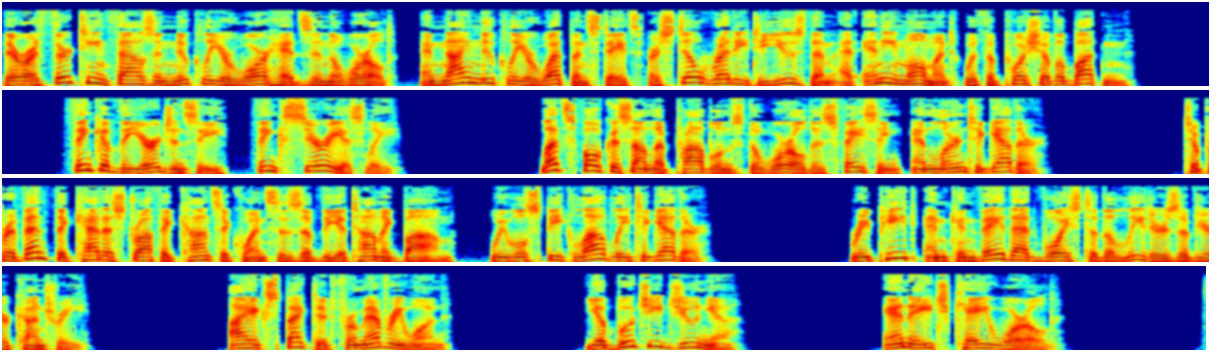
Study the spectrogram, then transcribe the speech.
There are 13,000 nuclear warheads in the world, and nine nuclear weapon states are still ready to use them at any moment with the push of a button. Think of the urgency, think seriously. Let's focus on the problems the world is facing and learn together. To prevent the catastrophic consequences of the atomic bomb, we will speak loudly together. Repeat and convey that voice to the leaders of your country. I expect it from everyone. Yabuchi Junya, NHK World.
